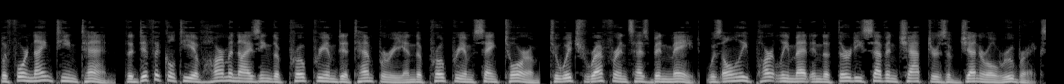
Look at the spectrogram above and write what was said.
before 1910, the difficulty of harmonizing the proprium de tempore and the proprium sanctorum, to which reference has been made, was only partly met in the 37 chapters of general rubrics.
